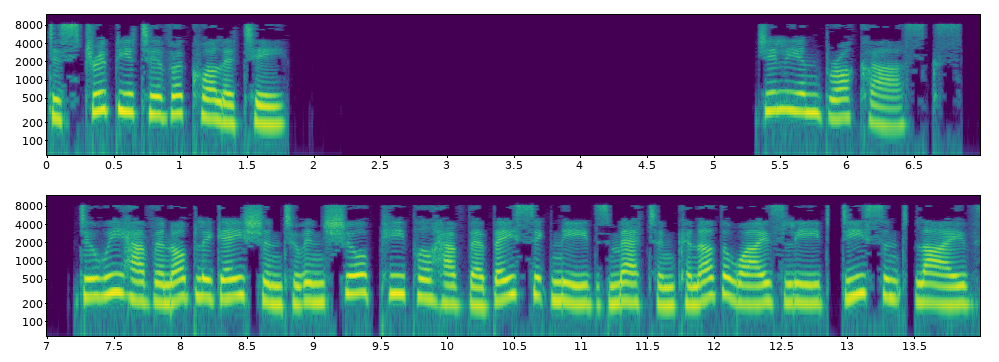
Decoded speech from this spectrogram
Distributive equality Gillian Brock asks, "...do we have an obligation to ensure people have their basic needs met and can otherwise lead decent lives,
